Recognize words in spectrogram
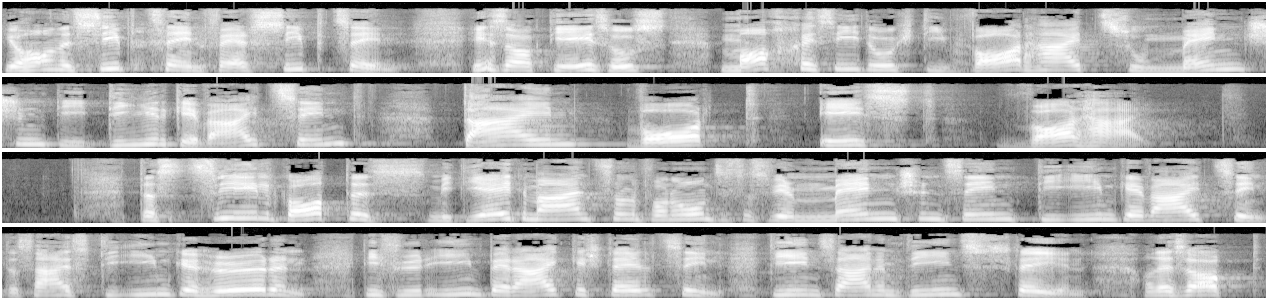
Johannes 17, Vers 17. Hier sagt Jesus, mache sie durch die Wahrheit zu Menschen, die dir geweiht sind. Dein Wort ist Wahrheit. Das Ziel Gottes mit jedem Einzelnen von uns ist, dass wir Menschen sind, die ihm geweiht sind. Das heißt, die ihm gehören, die für ihn bereitgestellt sind, die in seinem Dienst stehen. Und er sagt,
